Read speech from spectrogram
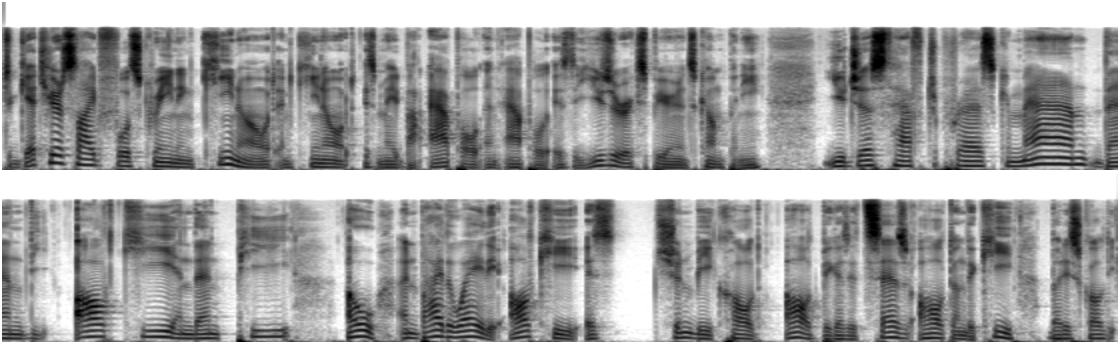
to get your slide full screen in Keynote, and Keynote is made by Apple, and Apple is the user experience company, you just have to press Command, then the Alt key, and then P. Oh, and by the way, the Alt key is shouldn't be called Alt because it says Alt on the key, but it's called the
